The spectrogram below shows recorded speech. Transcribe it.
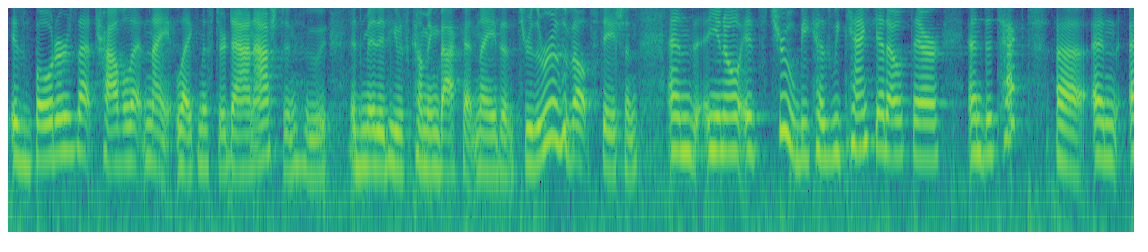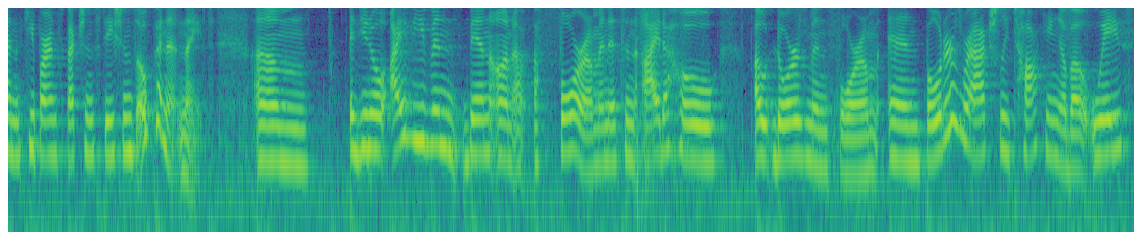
is boaters that travel at night, like Mr. Dan Ashton, who admitted he was coming back at night through the Roosevelt station. And you know, it's true because we can't get out there and detect uh, and, and keep our inspection stations open at night. Um, and you know, I've even been on a, a forum, and it's an Idaho outdoorsman forum, and boaters were actually talking about ways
